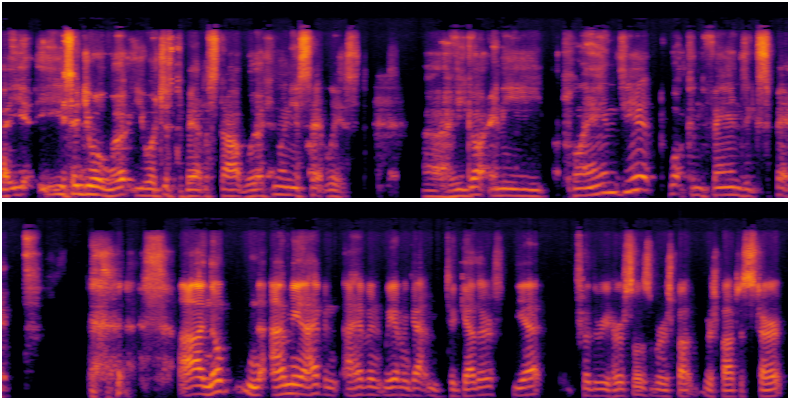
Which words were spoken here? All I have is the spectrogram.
Uh, you, you, said you were work, you were just about to start working on your set list. Uh, have you got any plans yet? What can fans expect? uh, nope. I mean, I haven't. I haven't. We haven't gotten together yet for the rehearsals. We're about we're about to start.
